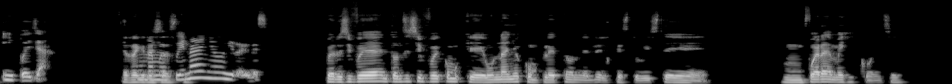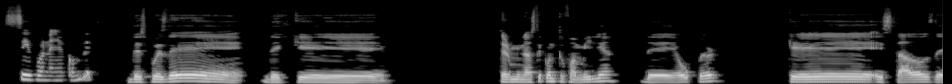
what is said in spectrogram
y pues ya. Y Una me regresaste. fui un año y regresé. Pero sí fue, entonces sí fue como que un año completo en el, el que estuviste mm, fuera de México en sí. Sí, fue un año completo. Después de, de que terminaste con tu familia de au pair, ¿qué estados de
